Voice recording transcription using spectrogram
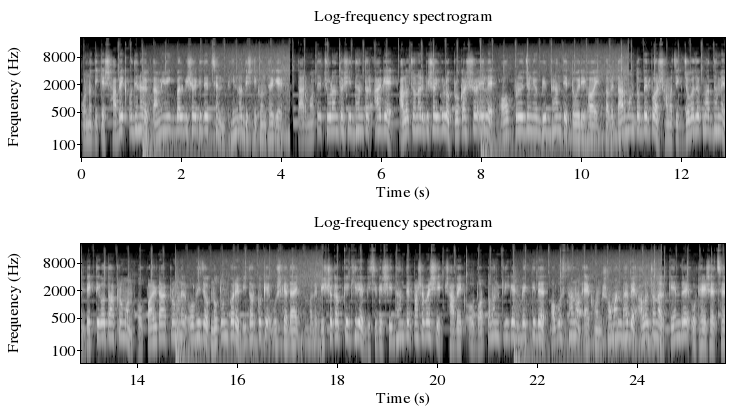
অন্যদিকে সাবেক অধিনায়ক তামিম ইকবাল বিষয়টি দেখছেন ভিন্ন দৃষ্টিকোণ থেকে। তার মতে, চূড়ান্ত সিদ্ধান্তর আগে আলোচনার বিষয়গুলো প্রকাশ্য এলে অপ্রয়োজনীয় বিভ্রান্তি তৈরি হয়। তবে তার মন্তব্যের পর সামাজিক যোগাযোগ মাধ্যমে ব্যক্তিগত আক্রমণ ও পাল্টা আক্রমণের অভিযোগ নতুন করে বিতর্ককে উস্কে দেয়। ফলে বিশ্বকাপকে ঘিরে বিসিবির সিদ্ধান্তের পাশাপাশি সাবেক ও বর্তমান ক্রিকেট ব্যক্তিদের অবস্থানও এখন সমানভাবে আলোচনার কেন্দ্রে উঠে এসেছে।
